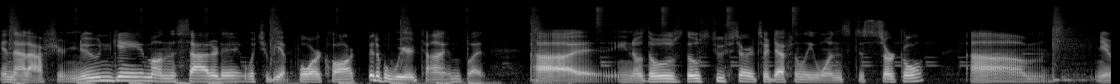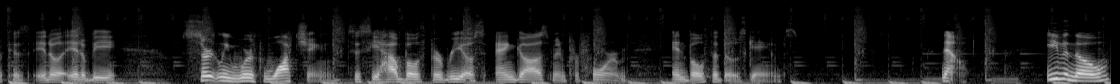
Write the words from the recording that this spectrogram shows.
in that afternoon game on the Saturday, which will be at four o'clock. Bit of a weird time, but uh, you know those those two starts are definitely ones to circle. Um, you know, because it'll it'll be certainly worth watching to see how both Berrios and Gausman perform in both of those games. Now, even though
